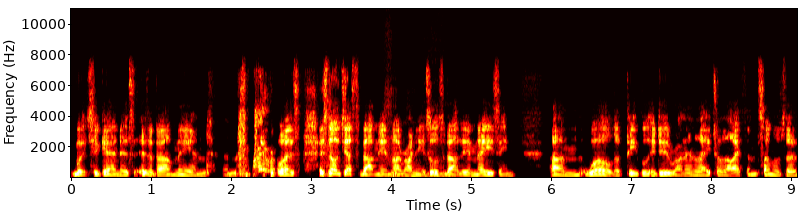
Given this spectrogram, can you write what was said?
which again is is about me and and well, it's, it's not just about me and my running. It's also about the amazing um, world of people who do run in later life and some of the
